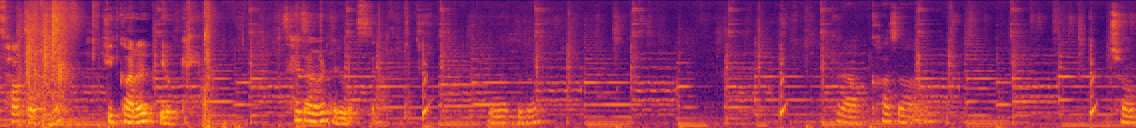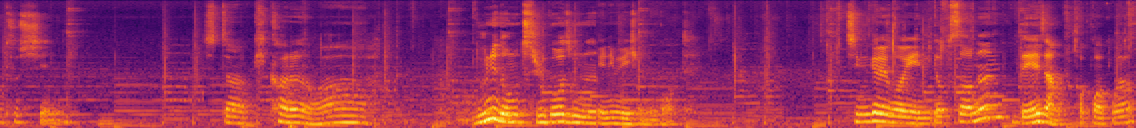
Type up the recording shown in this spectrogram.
사왔거든요 귀칼은 이렇게 세 장을 데려왔어요. 이걸 보죠. 라카자 전투신. 진짜 귀칼은 와 눈이 너무 즐거워지는 애니메이션인 것 같아. 진결 거인 엽서는 4장 갖고 왔고요.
